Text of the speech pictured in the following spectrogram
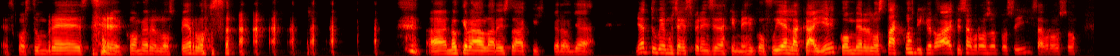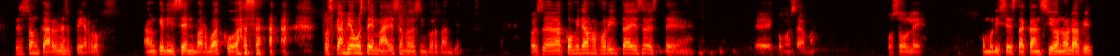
es costumbre este, comer los perros. Ah, no quiero hablar esto aquí, pero ya, ya tuve muchas experiencias aquí en México. Fui en la calle, comer los tacos, dijeron, ah, qué sabroso, pues sí, sabroso. Esos son carnes de perros, aunque dicen barbacoas. pues cambiamos tema, eso no es importante. Pues eh, la comida favorita es este, eh, ¿cómo se llama? Pozole. Como dice esta canción, ¿no, David?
